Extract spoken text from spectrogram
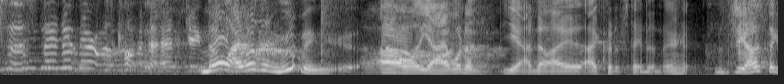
should have stayed in there. It was coming to. No, I wasn't moving. Oh, well, yeah, I would have. Yeah, no, I I could have stayed in there. See, I was thinking.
